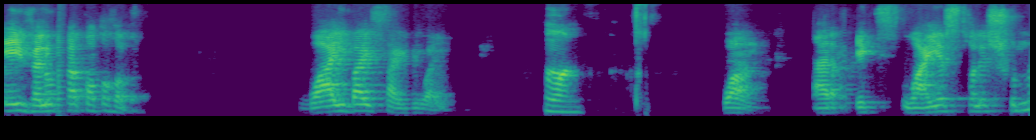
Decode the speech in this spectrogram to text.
এই ভ্যালুটা কত হবে? Y by sine y one one আর এক্স ওয়াই এর স্থলে শূন্য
